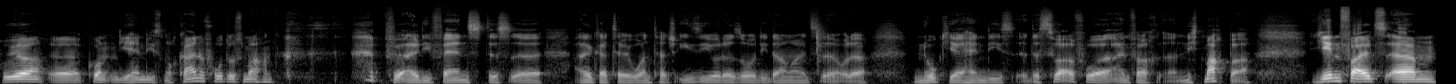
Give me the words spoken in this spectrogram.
Früher äh, konnten die Handys noch keine Fotos machen. Für all die Fans des äh, Alcatel One Touch Easy oder so, die damals, äh, oder Nokia-Handys, das war vorher einfach äh, nicht machbar. Jedenfalls, ähm,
